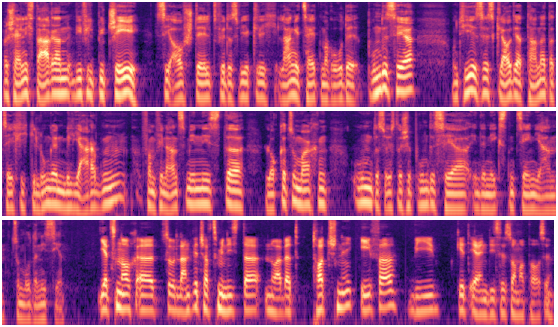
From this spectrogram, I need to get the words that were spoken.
Wahrscheinlich daran, wie viel Budget sie aufstellt für das wirklich lange Zeit marode Bundesheer. Und hier ist es Claudia Tanner tatsächlich gelungen, Milliarden vom Finanzminister locker zu machen, um das österreichische Bundesheer in den nächsten zehn Jahren zu modernisieren. Jetzt noch äh, zu Landwirtschaftsminister Norbert Totschnig. Eva, wie geht er in diese Sommerpause?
